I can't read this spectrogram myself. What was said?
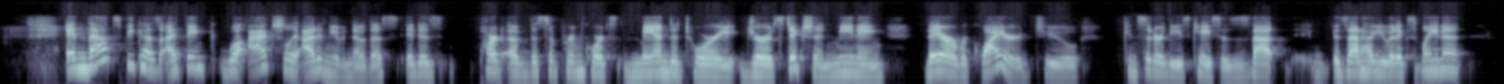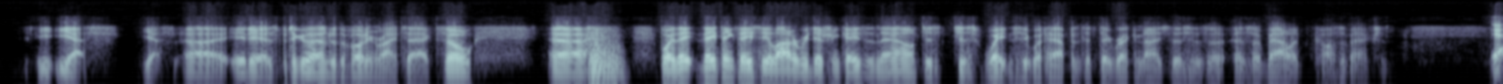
And that's because I think, well, actually, I didn't even know this. It is part of the Supreme Court's mandatory jurisdiction, meaning they are required to consider these cases. Is that is that how you would explain it? yes, yes, uh, it is, particularly under the Voting Rights Act. So, uh, boy, they they think they see a lot of redistricting cases now. Just just wait and see what happens if they recognize this as a as a valid cause of action.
